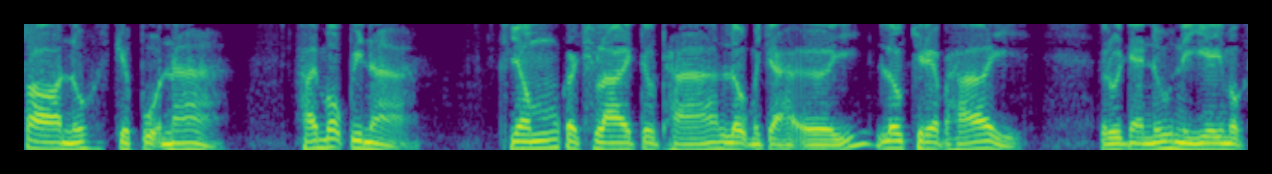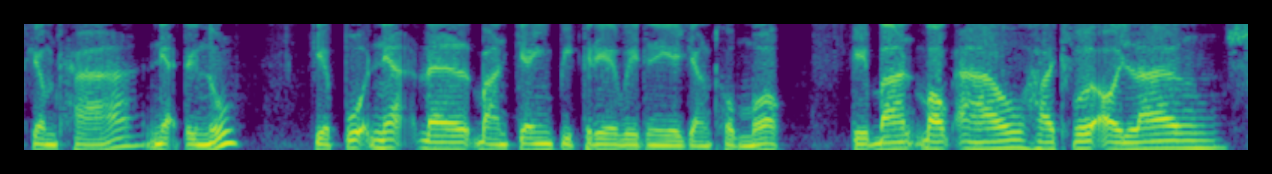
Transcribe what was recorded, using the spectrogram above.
សនោះជាពួកណា ហើយមកពីណាខ្ញុំក៏ឆ្លើយទៅថាលោកម្ចាស់អើយលោកជ្រាបហើយ រួចអ្នកនោះនិយាយមកខ្ញុំថាអ្នកទាំងនោះជាពួកអ្នកដែលបានចេញពីគ្រាវេទនាយ៉ាងធំមកគេបានបោកអាវហើយធ្វើឲ្យឡើងស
